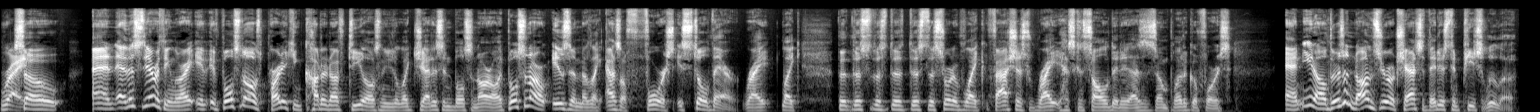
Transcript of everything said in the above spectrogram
Right. so, and and this is the other thing, right? If, if Bolsonaro's party can cut enough deals and you know, like jettison Bolsonaro, like Bolsonaroism as like as a force is still there, right? Like the this this this this, this sort of like fascist right has consolidated as its own political force. And you know, there's a non-zero chance that they just impeach Lula,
